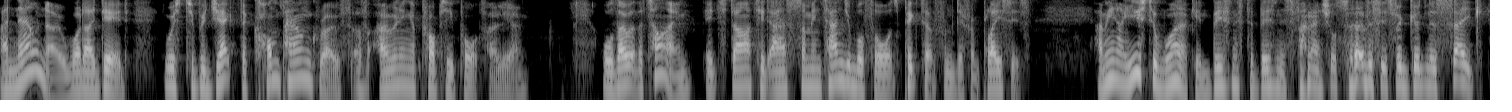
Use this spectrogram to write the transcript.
I now know what I did was to project the compound growth of owning a property portfolio although at the time it started as some intangible thoughts picked up from different places. I mean, I used to work in business to business financial services for goodness sake,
